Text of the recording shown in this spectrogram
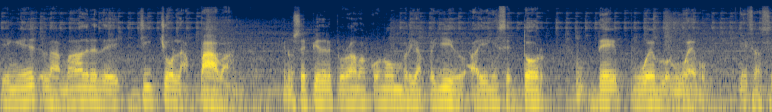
quien es la madre de Chicho La Pava, que no se pierde el programa con nombre y apellido ahí en el sector de Pueblo Nuevo. Es así.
